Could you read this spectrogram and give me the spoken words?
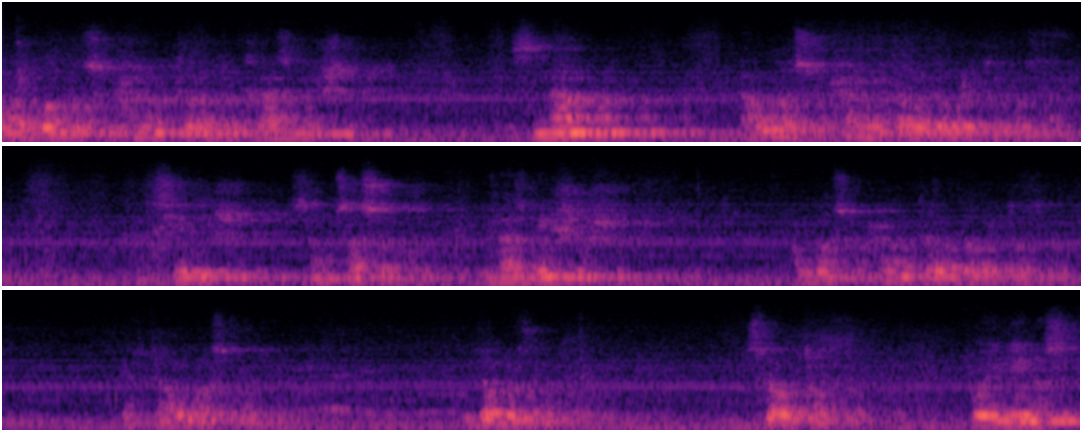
o Allahu subhanahu wa ta'ala dok razmišlja, znam. da Allah subhanahu wa ta'ala dobro to poznaje. Kad sjediš sam sa sobom i razmišljaš, Allah subhanahu wa ta'ala dobro to zna. Jer te Allah stvorio. I dobro zna te. Sve o tom, pojedinosti.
